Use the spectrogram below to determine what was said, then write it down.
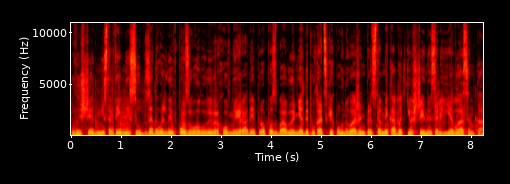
Вищий адміністративний суд задовольнив позов голови Верховної Ради про позбавлення депутатських повноважень представника батьківщини Сергія Власенка.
